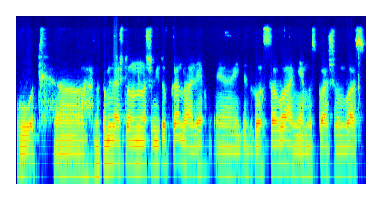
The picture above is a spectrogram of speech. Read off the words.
Вот. Э, напоминаю, что на нашем YouTube-канале э, идет голосование. Мы спрашиваем вас,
